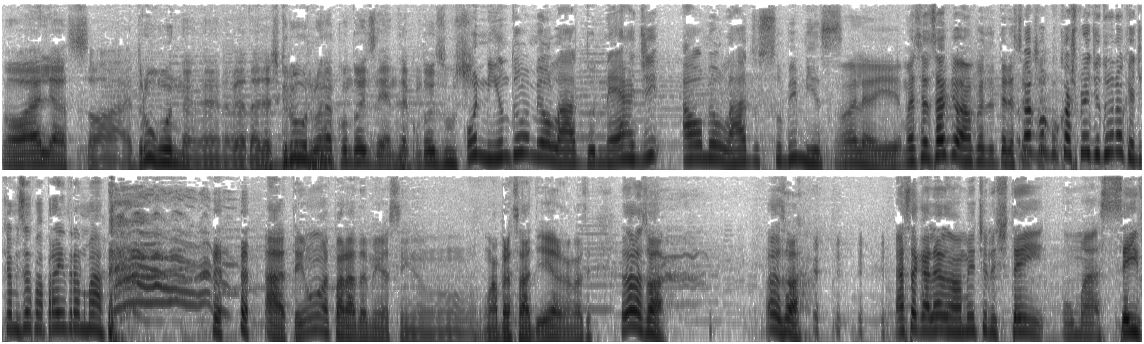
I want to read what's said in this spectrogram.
Olha só. É Druuna, né? Na verdade, acho que Druna. Druna é com dois N's, é com dois U's. Unindo meu lado nerd ao meu lado submisso. Olha aí. Mas você sabe que é uma coisa interessante? Mas o cosplay de Druna é o quê? De camiseta pra praia e entrar no mar? Ah, tem uma parada meio assim, um, um abraçadeiro, um negócio assim. Mas olha só. Olha só. Essa galera, normalmente, eles têm uma safe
